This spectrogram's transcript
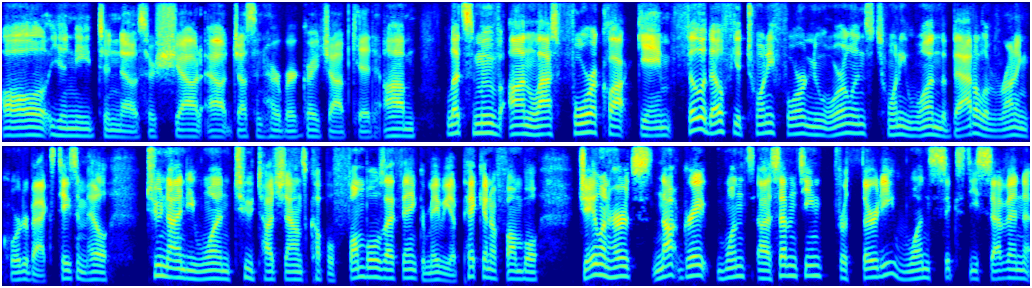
all you need to know. So shout out Justin Herbert. Great job, kid. Um, let's move on. Last four o'clock game. Philadelphia 24, New Orleans 21. The battle of running quarterbacks. Taysom Hill 291, two touchdowns, couple fumbles, I think, or maybe a pick and a fumble. Jalen Hurts, not great, one uh, 17 for 30, 167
